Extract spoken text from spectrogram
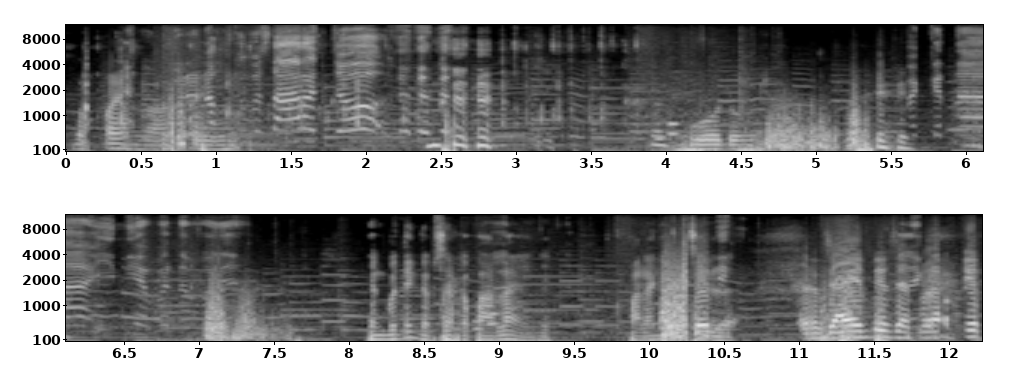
Ngeprank. Badan aku tuh besaran, Cok. Bodoh. Kena ini apa namanya? Yang penting nggak besar kepala aja. Kepalanya kecil. Kerjain pip, server pip.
